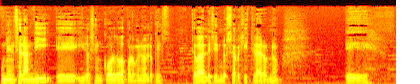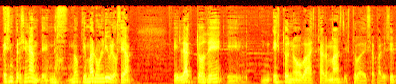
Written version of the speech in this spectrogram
una en Sarandí eh, y dos en Córdoba, por lo menos lo que estaba leyendo se registraron, ¿no? Eh, es impresionante, ¿no? Quemar un libro, o sea, el acto de esto no va a estar más, esto va a desaparecer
